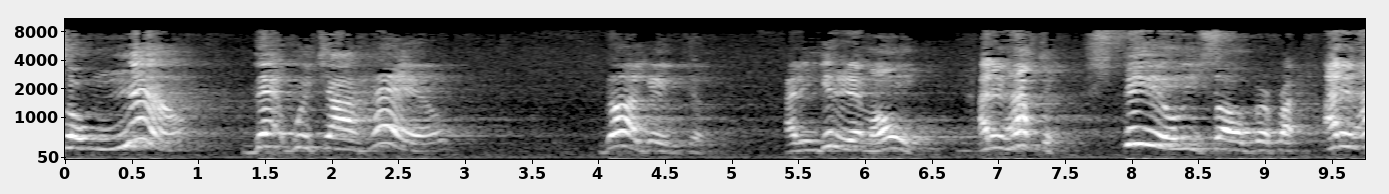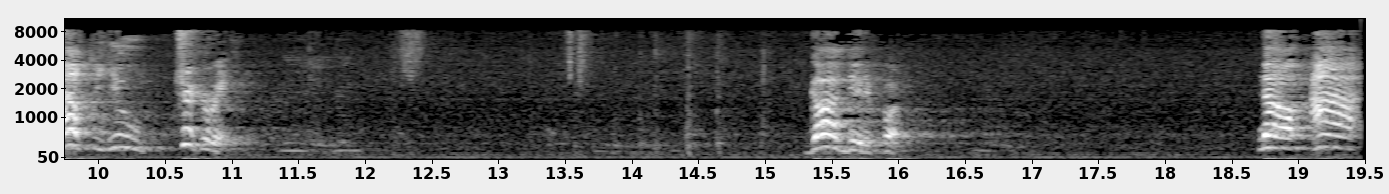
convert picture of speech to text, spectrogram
So now that which I have, God gave it to me. I didn't get it at my own. I didn't have to steal Esau's birthright. I didn't have to use trickery. God did it for me. Now, I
